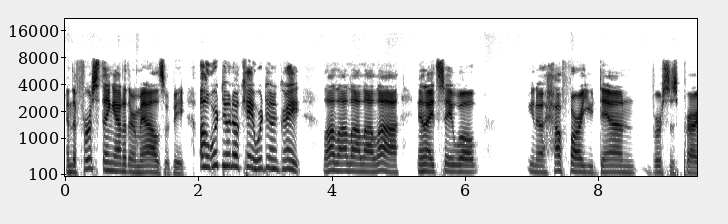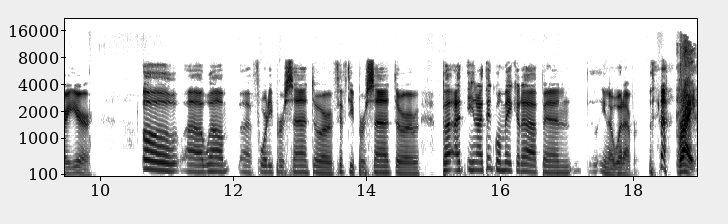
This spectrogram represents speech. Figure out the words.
And the first thing out of their mouths would be, Oh, we're doing okay. We're doing great. La, la, la, la, la. And I'd say, Well, you know, how far are you down versus prior year? Oh, uh, well, uh, forty uh, percent or fifty percent, or but I, you know, I think we'll make it up, and you know, whatever. right.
